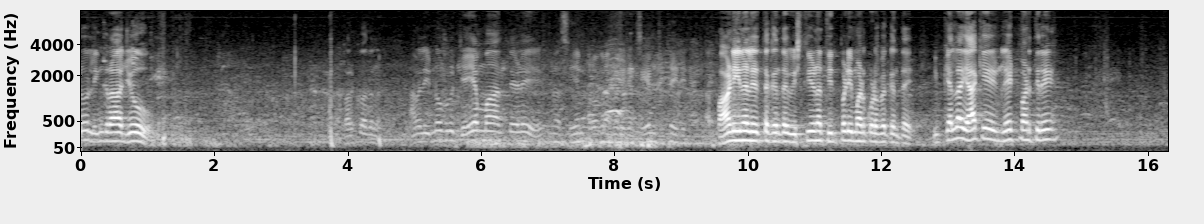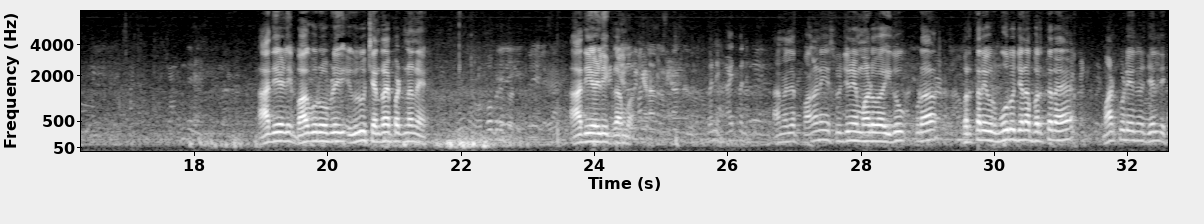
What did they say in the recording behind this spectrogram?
ಹೆಸರು ಲಿಂಗರಾಜು. ಬರ್ಕೋ ಅದನ್ನ. ಆಮೇಲೆ ಇನ್ನೊಬ್ರು ಜಯಮ್ಮ ಅಂತೇಳಿ. ಸಿಎಂ ಪ್ರೋಗ್ರಾಮ್ ಇದ್ದೀನಿ ಸಿಎಂ ಜೊತೆ ಇದ್ದೀನಿ ಪಾಣಿನಲ್ಲಿ ಇರ್ತಕ್ಕಂಥ ವಿಸ್ತೀರ್ಣ ತಿದ್ದುಪಡಿ ಮಾಡಿಕೊಡ್ಬೇಕಂತೆ. ಇವಕ್ಕೆಲ್ಲ ಯಾಕೆ ಲೇಟ್ ಮಾಡ್ತೀರಿ? ಆದಿಹಳ್ಳಿ ಬಾಗೂರು ಹೋಬಳಿ ಇವರು ಚನ್ನರಾಯಪಟ್ಟಣನೇ. ಆದಿಹಳ್ಳಿ ಗ್ರಾಮ. ಆಮೇಲೆ ಪಾಣಿ ಸೃಜನೆ ಮಾಡುವ ಇದು ಕೂಡ ಬರ್ತಾರೆ ಇವ್ರು ಮೂರು ಜನ ಬರ್ತಾರೆ. ಮಾಡ್ಕೊಡಿ ಅದನ್ನ ಜಲ್ದಿ.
